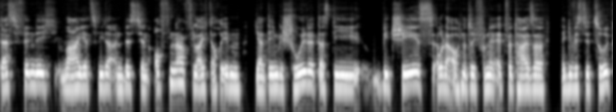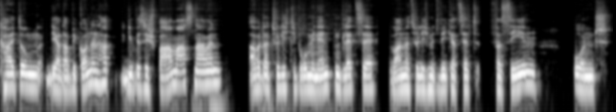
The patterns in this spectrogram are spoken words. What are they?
Das finde ich war jetzt wieder ein bisschen offener, vielleicht auch eben ja dem geschuldet, dass die Budgets oder auch natürlich von den Advertiser eine gewisse Zurückhaltung ja da begonnen hat, gewisse Sparmaßnahmen. Aber natürlich die prominenten Plätze waren natürlich mit WKZ versehen. Und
